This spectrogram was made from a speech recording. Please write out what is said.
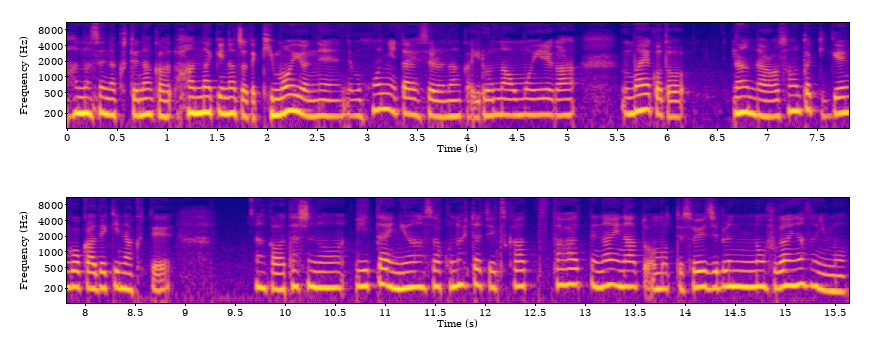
話せなくてなんか半泣きになっちゃってキモいよね。でも本に対するなんかいろんな思い入れがうまいことなんだろう。その時言語化できなくてなんか私の言いたいニュアンスはこの人たちに伝わってないなと思ってそういう自分の不甲斐なさにも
